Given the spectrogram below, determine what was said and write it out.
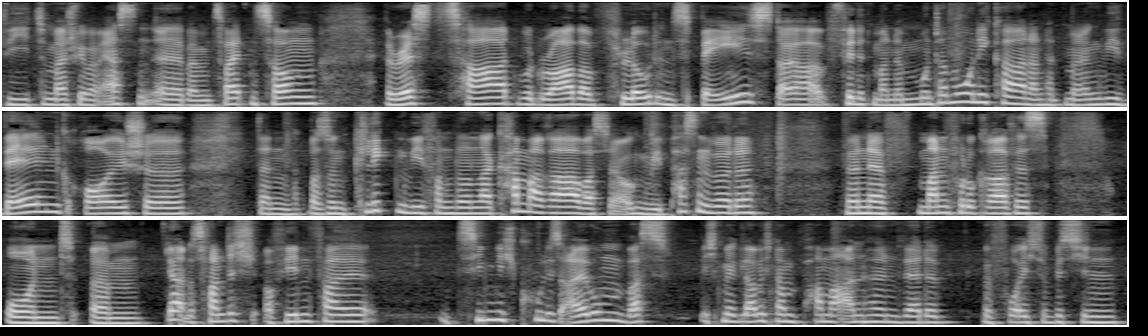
wie zum Beispiel beim ersten, äh, beim zweiten Song Arrest's Heart Would Rather Float in Space. Da findet man eine Mundharmonika, dann hat man irgendwie Wellengeräusche, dann hat man so ein Klicken wie von einer Kamera, was ja irgendwie passen würde, wenn der Mann Fotograf ist. Und ähm, ja, das fand ich auf jeden Fall ein ziemlich cooles Album, was ich mir, glaube ich, noch ein paar Mal anhören werde, bevor ich so ein bisschen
